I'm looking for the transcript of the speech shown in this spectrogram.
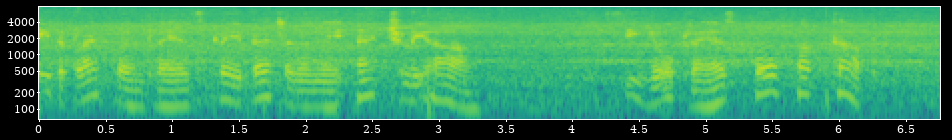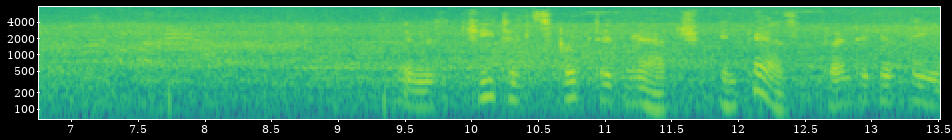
see the Blackburn players play better than they actually are. See your players all fucked up. In this cheated scripted match in PES 2015.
